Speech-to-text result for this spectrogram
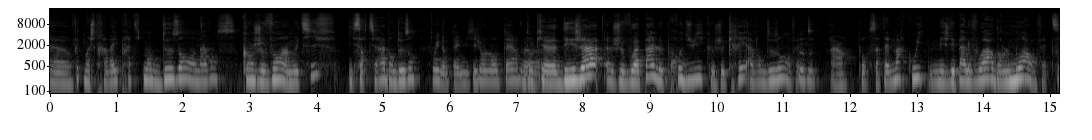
euh, en fait, moi, je travaille pratiquement deux ans en avance. Quand je vends un motif, il sortira dans deux ans. Oui, donc tu as une vision long terme. Donc euh, déjà, je vois pas le produit que je crée avant deux ans, en fait. Mhm. Alors, pour certaines marques, oui, mais je vais pas le voir dans le mois, en fait.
